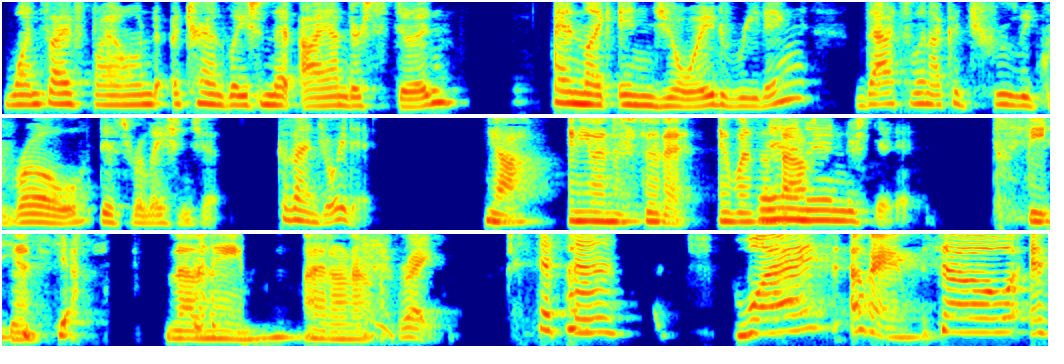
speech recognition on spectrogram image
once I found a translation that I understood and like enjoyed reading, that's when I could truly grow this relationship because I enjoyed it. Yeah. And you understood it. It wasn't and I understood it. Speak it. yeah. The name. I don't know. Right. What? Okay. So if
